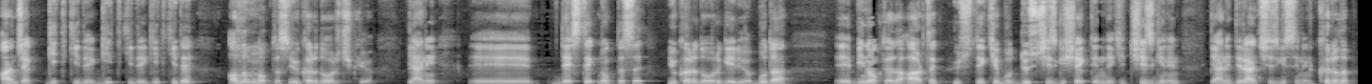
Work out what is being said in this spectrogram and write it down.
ancak gitgide gitgide gitgide alım noktası yukarı doğru çıkıyor. Yani e, destek noktası yukarı doğru geliyor. Bu da e, bir noktada artık üstteki bu düz çizgi şeklindeki çizginin yani direnç çizgisinin kırılıp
